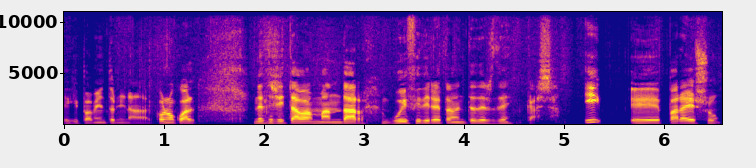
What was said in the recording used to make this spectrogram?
equipamiento ni nada. Con lo cual necesitaba mandar wifi directamente desde casa. Y para eso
